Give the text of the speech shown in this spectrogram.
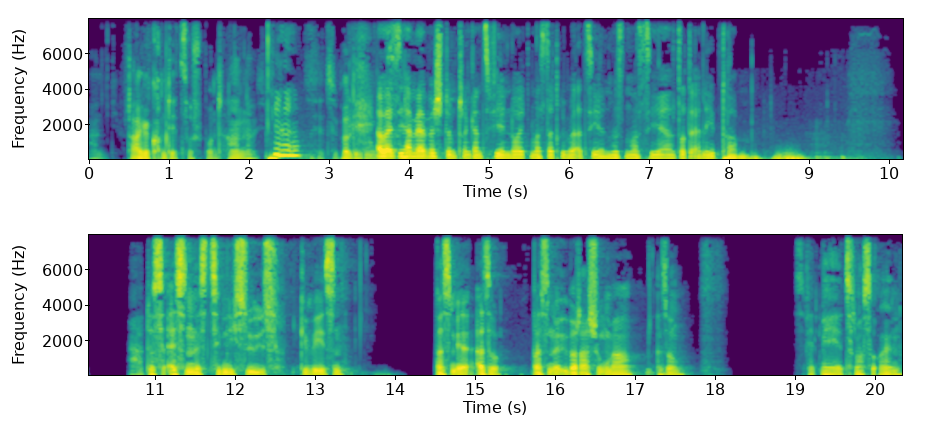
Die Frage kommt jetzt so spontan. ne? Jetzt überlegen. Aber Sie haben ja bestimmt schon ganz vielen Leuten was darüber erzählen müssen, was Sie äh, dort erlebt haben. Ja, das Essen ist ziemlich süß gewesen. Was mir, also, was eine Überraschung war, also, das fällt mir jetzt noch so ein.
